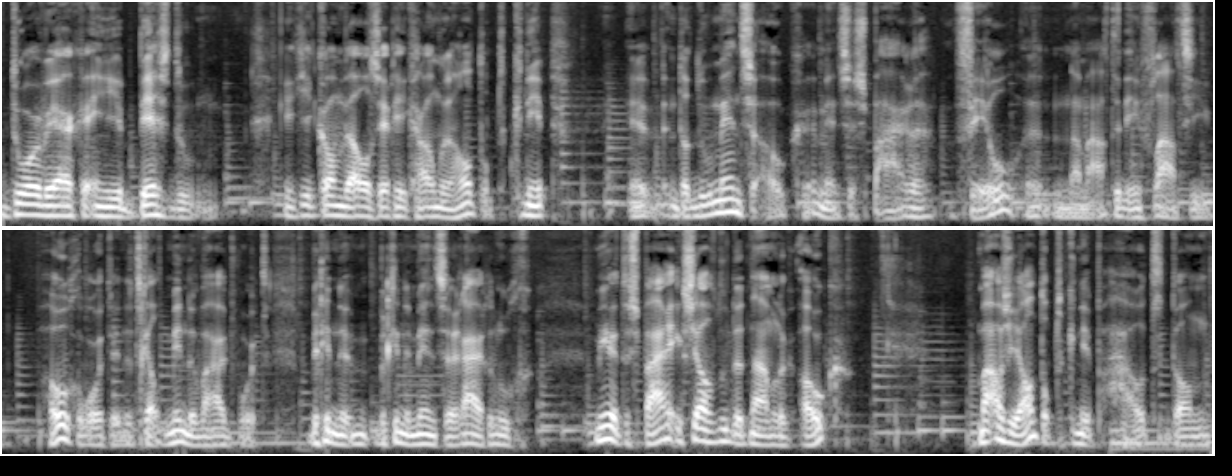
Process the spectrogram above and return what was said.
Doorwerken en je best doen. Kijk, je kan wel zeggen, ik hou mijn hand op de knip. En dat doen mensen ook. Mensen sparen veel. Naarmate de inflatie hoger wordt en het geld minder waard wordt, beginnen, beginnen mensen raar genoeg meer te sparen. Ik zelf doe dat namelijk ook. Maar als je je hand op de knip houdt, dan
